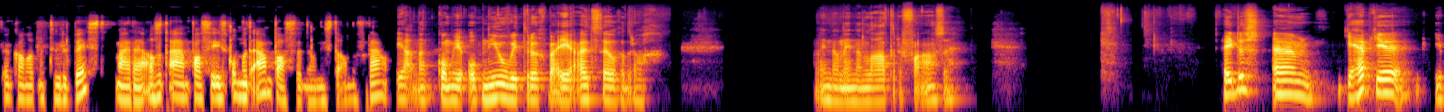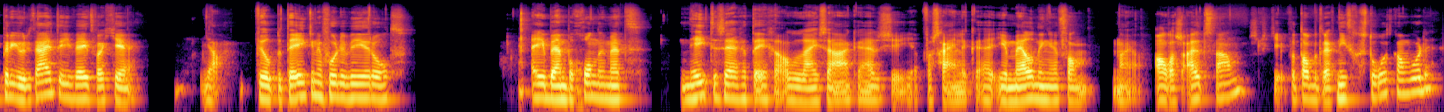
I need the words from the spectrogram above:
dan kan dat natuurlijk best. Maar eh, als het aanpassen is om het aanpassen, dan is het een ander verhaal. Ja, dan kom je opnieuw weer terug bij je uitstelgedrag. Alleen dan in een latere fase. hey, dus ehm, je hebt je, je prioriteiten, je weet wat je ja, wilt betekenen voor de wereld. En je bent begonnen met nee te zeggen tegen allerlei zaken. Hè? Dus je, je hebt waarschijnlijk eh, je meldingen van nou ja, alles uitstaan, zodat je wat dat betreft niet gestoord kan worden.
